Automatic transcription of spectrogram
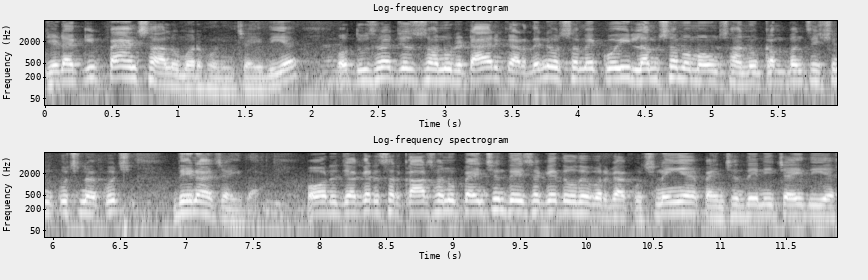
ਜਿਹੜਾ ਕਿ 65 ਸਾਲ ਉਮਰ ਹੋਣੀ ਚਾਹੀਦੀ ਹੈ। ਔਰ ਦੂਸਰਾ ਜਦੋਂ ਸਾਨੂੰ ਰਿਟਾਇਰ ਕਰਦੇ ਨੇ ਉਸ ਸਮੇਂ ਕੋਈ ਲਮਸਮ ਅਮਾਉਂਟ ਸਾਨੂੰ ਕੰਪਨਸੇਸ਼ਨ ਕੁਝ ਨਾ ਕੁਝ ਦੇਣਾ ਚਾਹੀਦਾ। ਔਰ ਜੇ ਅਗਰ ਸਰਕਾਰ ਸਾਨੂੰ ਪੈਨਸ਼ਨ ਦੇ ਸਕੇ ਤਾਂ ਉਹਦੇ ਵਰਗਾ ਕੁਝ ਨਹੀਂ ਹੈ ਪੈਨਸ਼ਨ ਦੇਣੀ ਚਾਹੀਦੀ ਹੈ।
